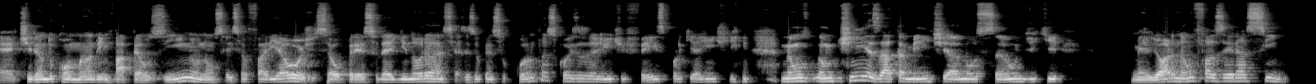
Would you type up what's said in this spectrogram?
é, tirando comando em papelzinho, não sei se eu faria hoje. Isso é o preço da ignorância. Às vezes eu penso quantas coisas a gente fez porque a gente não, não tinha exatamente a noção de que melhor não fazer assim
